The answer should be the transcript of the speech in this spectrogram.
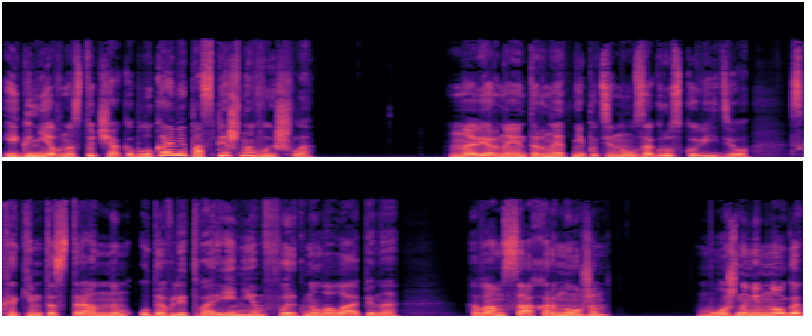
и, гневно стуча каблуками, поспешно вышла. Наверное, интернет не потянул загрузку видео. С каким-то странным удовлетворением фыркнула Лапина. «Вам сахар нужен?» «Можно немного»,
